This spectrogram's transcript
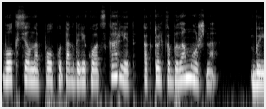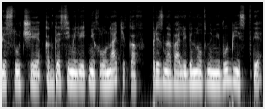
волк сел на полку так далеко от Скарлетт, как только было можно. Были случаи, когда семилетних лунатиков признавали виновными в убийстве.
